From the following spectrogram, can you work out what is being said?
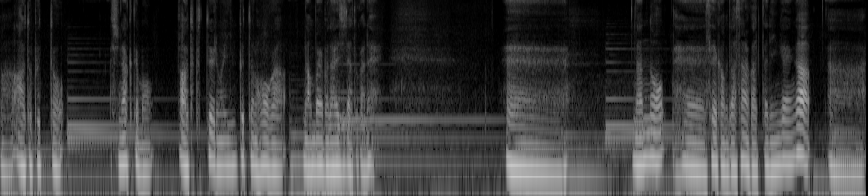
まあ、アウトプットしなくてもアウトプットよりもインプットの方が何倍も大事だとかね、えー、何の、えー、成果も出さなかった人間があ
